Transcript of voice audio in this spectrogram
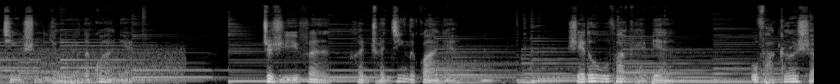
今生有缘的挂念。这是一份很纯净的挂念，谁都无法改变，无法割舍，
